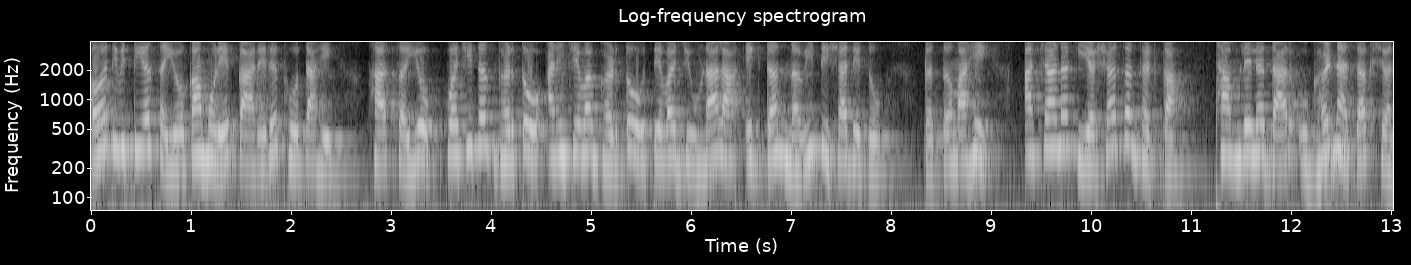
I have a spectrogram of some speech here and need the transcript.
अद्वितीय संयोगामुळे कार्यरत होत आहे. हा संयोग क्वचितच घडतो आणि जेव्हा घडतो तेव्हा जीवनाला एकदम नवी दिशा देतो. प्रथम आहे अचानक यशाचा झटका थांबलेलं दार उघडण्याचा क्षण.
